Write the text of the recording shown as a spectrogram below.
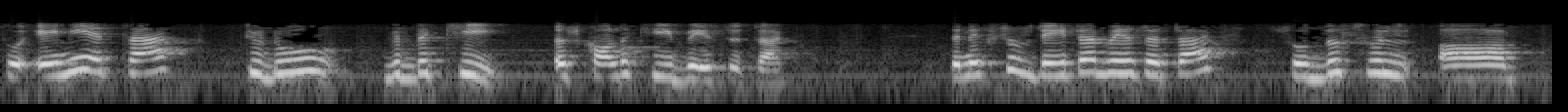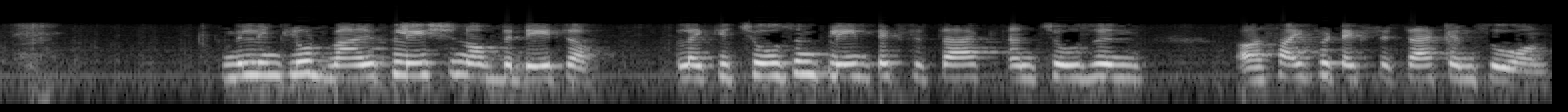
So any attack to do with the key is called a key-based attack. The next is data-based attacks. So this will uh, will include manipulation of the data like a chosen plain text attack and chosen uh, ciphertext attack and so on.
